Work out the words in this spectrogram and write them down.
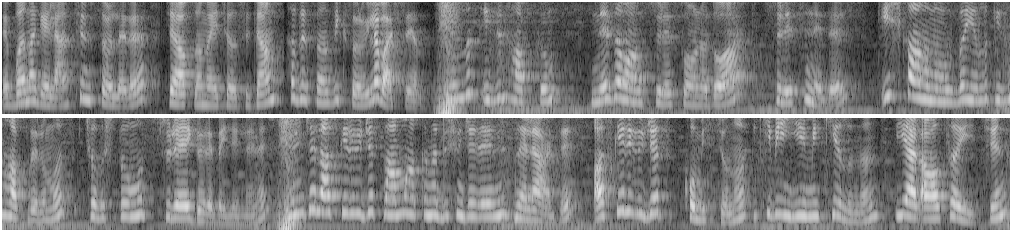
ve bana gelen tüm soruları cevaplamaya çalışacağım. Hazırsanız ilk soruyla başlayalım. Yıllık izin hakkım ne zaman süre sonra doğar? Süresi nedir? İş kanunumuzda yıllık izin haklarımız çalıştığımız süreye göre belirlenir. Güncel asgari ücret zammı hakkında düşünceleriniz nelerdir? Asgari ücret komisyonu 2022 yılının diğer 6 ay için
